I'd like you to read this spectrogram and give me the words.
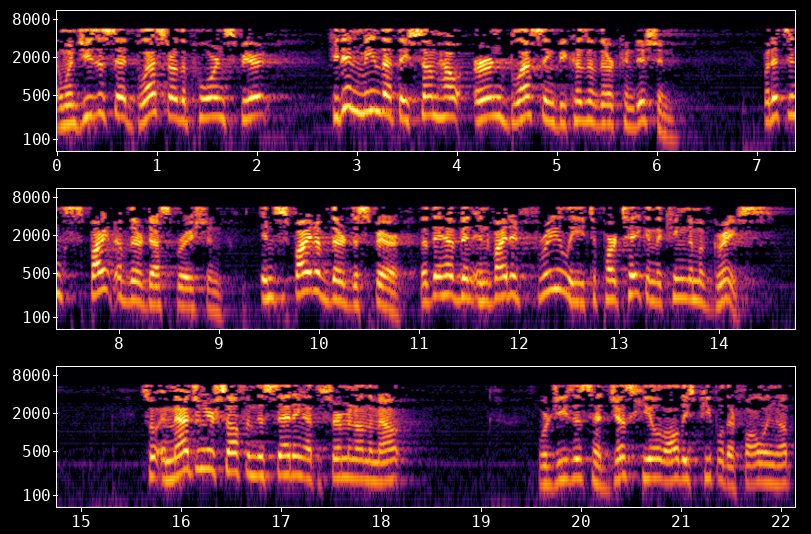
And when Jesus said, Blessed are the poor in spirit, he didn't mean that they somehow earned blessing because of their condition. But it's in spite of their desperation, in spite of their despair, that they have been invited freely to partake in the kingdom of grace. So imagine yourself in this setting at the Sermon on the Mount, where Jesus had just healed all these people that are following up,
